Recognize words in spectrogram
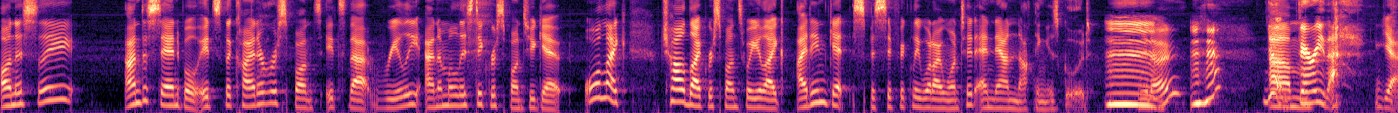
Honestly, understandable. It's the kind of response, it's that really animalistic response you get, or like childlike response where you're like, I didn't get specifically what I wanted, and now nothing is good. You know? Mm-hmm. Yeah, Um, very that. Yeah.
